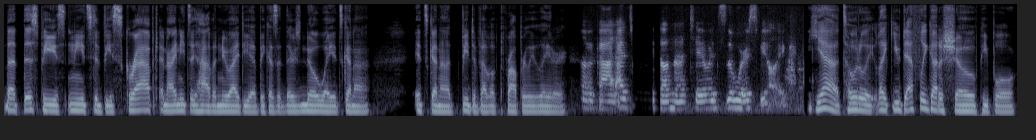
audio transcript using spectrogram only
that this piece needs to be scrapped and I need to have a new idea because there's no way it's gonna it's gonna be developed properly later. oh God, I've totally done that too. It's the worst feeling. Yeah, totally. Like you definitely gotta show people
